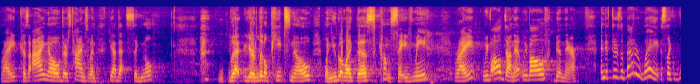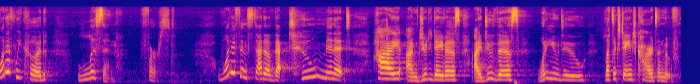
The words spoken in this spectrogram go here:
right? Because I know there's times when you have that signal let your little peeps know when you go like this, come save me, right? We've all done it, we've all been there. And if there's a better way, it's like, what if we could listen first? What if instead of that two minute, hi, I'm Judy Davis, I do this, what do you do? Let's exchange cards and move.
